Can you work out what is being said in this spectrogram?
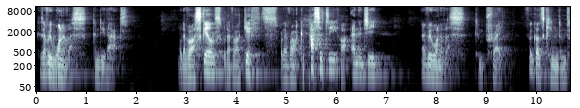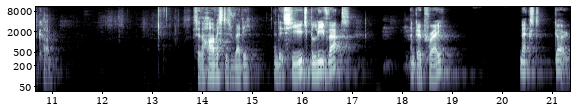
because every one of us can do that whatever our skills, whatever our gifts, whatever our capacity, our energy, every one of us can pray for God's kingdom to come. So the harvest is ready and it's huge. Believe that and go pray. Next, go.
